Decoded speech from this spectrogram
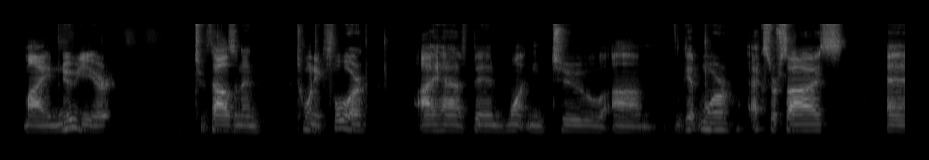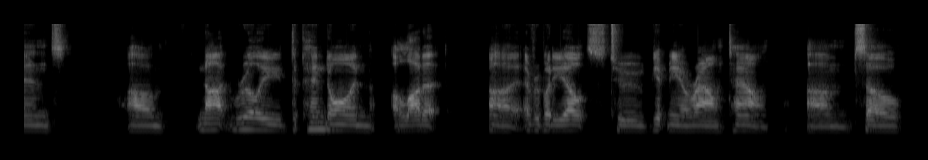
my new year 2024 I have been wanting to um, get more exercise and um, not really depend on a lot of uh, everybody else to get me around town. Um, so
